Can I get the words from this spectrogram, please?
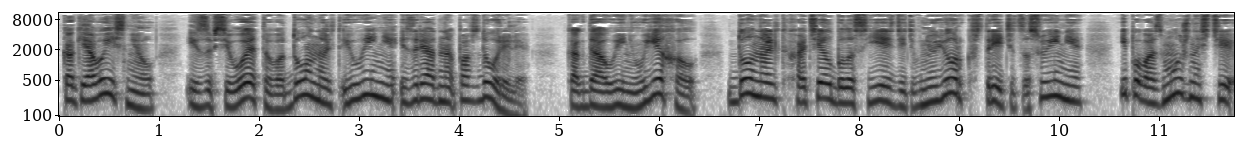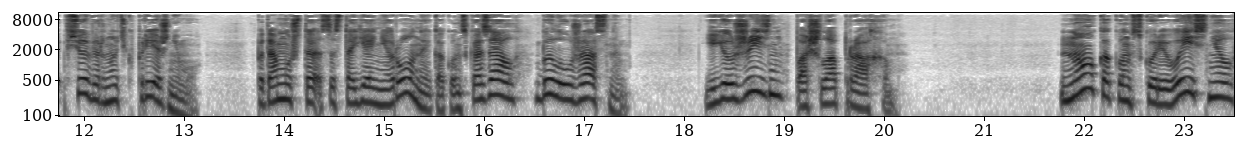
Как я выяснил, из-за всего этого Дональд и Уинни изрядно повздорили. Когда Уинни уехал, Дональд хотел было съездить в Нью-Йорк, встретиться с Уинни и по возможности все вернуть к прежнему потому что состояние Роны, как он сказал, было ужасным. Ее жизнь пошла прахом. Но, как он вскоре выяснил,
